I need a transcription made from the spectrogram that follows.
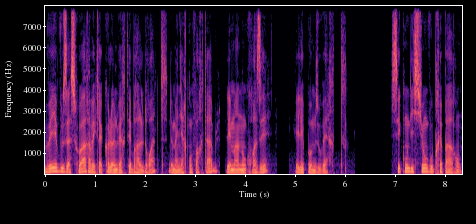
Veuillez vous asseoir avec la colonne vertébrale droite de manière confortable, les mains non croisées et les paumes ouvertes. Ces conditions vous prépareront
